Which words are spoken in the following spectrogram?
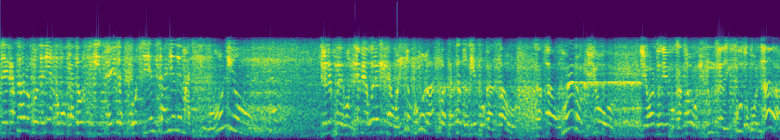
Se casaron cuando tenían como 14, 15 años, 80 años de matrimonio. Yo le pregunté a mi abuela, le dije, abuelito, ¿cómo lo haces para estar tanto tiempo cansado? Cansado, bueno, que yo llevo tanto tiempo cansado porque nunca discuto por nada.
